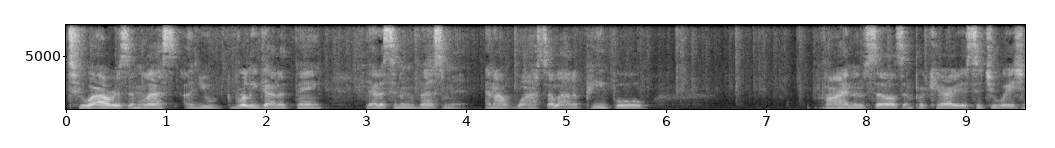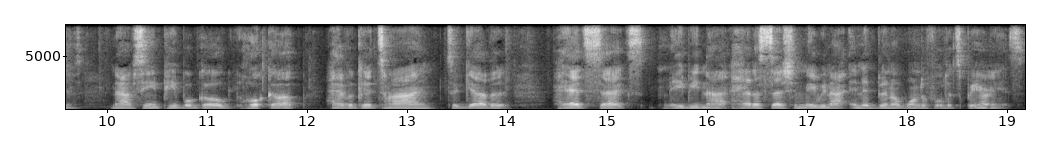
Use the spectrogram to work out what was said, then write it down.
two hours and less, uh, you really got to think that it's an investment. And I've watched a lot of people find themselves in precarious situations. Now I've seen people go hook up, have a good time together, had sex, maybe not, had a session, maybe not, and it been a wonderful experience.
